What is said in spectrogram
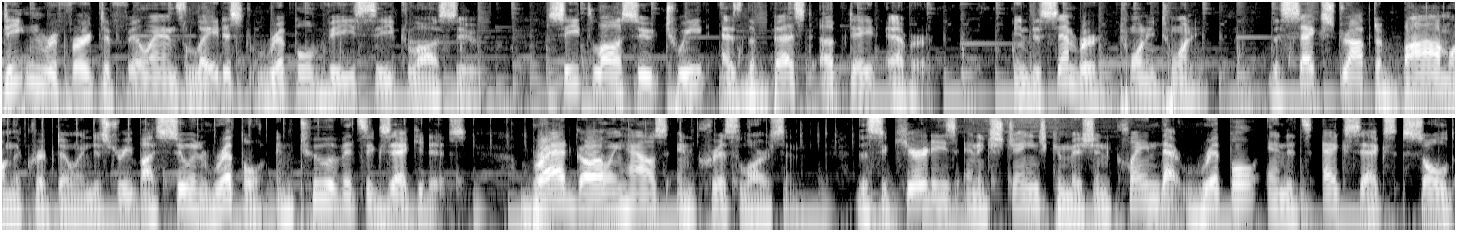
Deaton referred to Filan's latest Ripple v. Seek lawsuit. Seek lawsuit tweet as the best update ever. In December 2020, the SEC dropped a bomb on the crypto industry by suing Ripple and two of its executives, Brad Garlinghouse and Chris Larsen. The Securities and Exchange Commission claimed that Ripple and its XX sold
